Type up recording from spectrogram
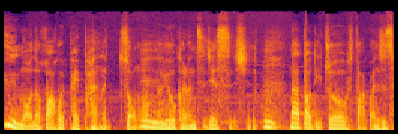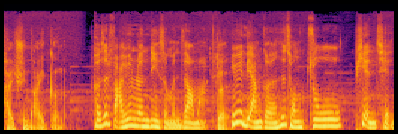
预谋的话会被判很重哦，那有可能直接死刑。嗯，那到底最后法官是采取哪一个呢？可是法院认定什么，你知道吗？对，因为两个人是从租骗钱，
